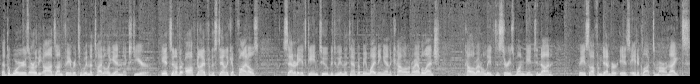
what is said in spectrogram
that the Warriors are the odds on favorite to win the title again next year. It's another off night for the Stanley Cup Finals. Saturday, it's game two between the Tampa Bay Lightning and the Colorado Avalanche. Colorado leads the series one game to none. Face off from Denver is 8 o'clock tomorrow night.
